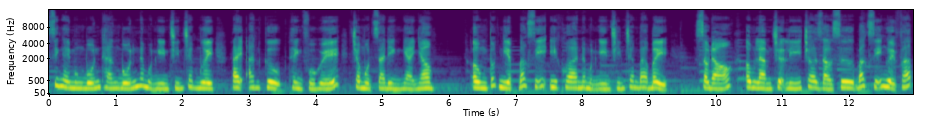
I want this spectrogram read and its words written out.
sinh ngày 4 tháng 4 năm 1910 tại An Cựu, thành phố Huế, trong một gia đình nhà nho. Ông tốt nghiệp bác sĩ y khoa năm 1937. Sau đó, ông làm trợ lý cho giáo sư bác sĩ người Pháp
